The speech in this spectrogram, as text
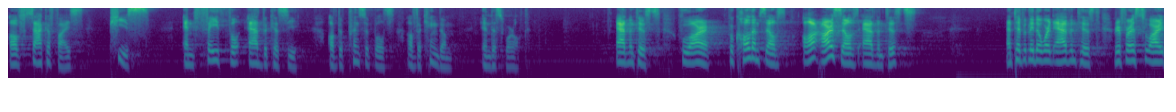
of sacrifice, peace, and faithful advocacy of the principles of the kingdom in this world. Adventists who are who call themselves are ourselves Adventists, and typically the word Adventist refers to our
